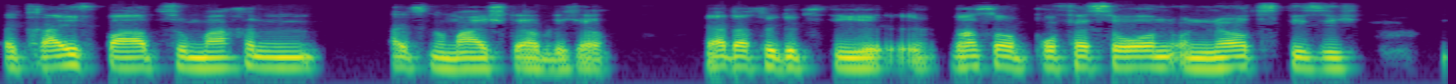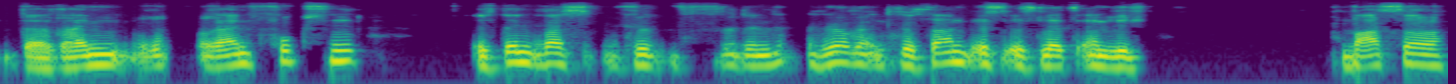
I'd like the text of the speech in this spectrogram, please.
greifbar zu machen als Normalsterblicher. Ja, dafür gibt's die äh, Wasserprofessoren und Nerds, die sich da rein, reinfuchsen. Ich denke, was für, für den Hörer interessant ist, ist letztendlich Wasser,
